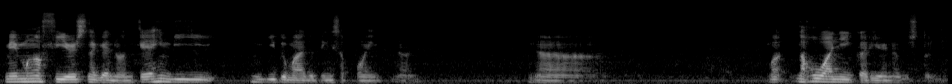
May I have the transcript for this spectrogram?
may mga fears na ganun kaya hindi hindi dumadating sa point na na ma, nakuha niya yung career na gusto niya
